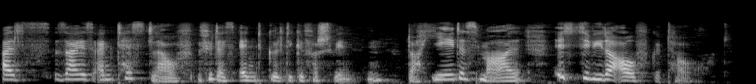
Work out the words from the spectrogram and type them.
als sei es ein Testlauf für das endgültige Verschwinden. Doch jedes Mal ist sie wieder aufgetaucht.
